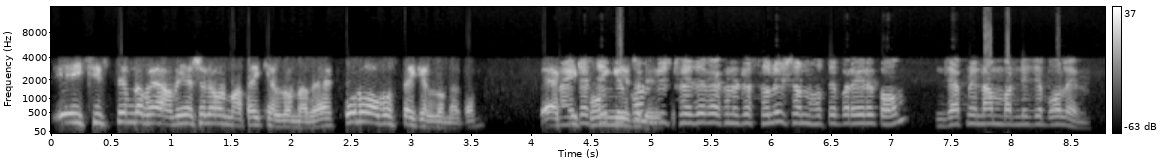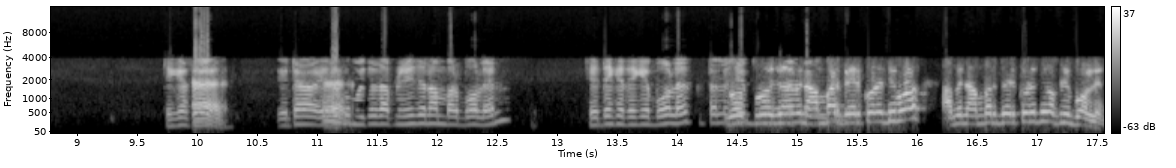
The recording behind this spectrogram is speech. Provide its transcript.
এই সিস্টেমটা ভাই আমি আসলে আমার মাথায় খেললো না ভাই কোনো অবস্থায় খেললো না না, একই ফোন নিয়ে চলে কনফিউজ হয়ে যাবে এখন এটা সলিউশন হতে পারে এরকম যে আপনি নাম্বার নিজে বলেন। ঠিক আছে? হ্যাঁ। এটা এরকম হইতে আপনি নিজে নাম্বার বলেন সে দেখে দেখে বলে তাহলে প্রয়োজন আমি নাম্বার বের করে দিব আমি নাম্বার বের করে দিব আপনি বলেন।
